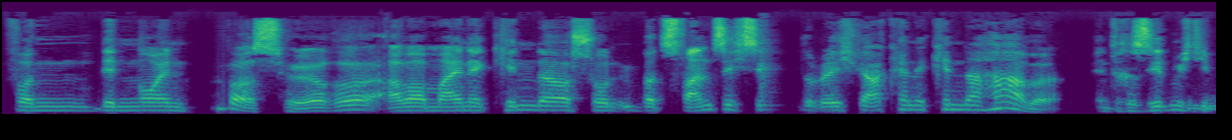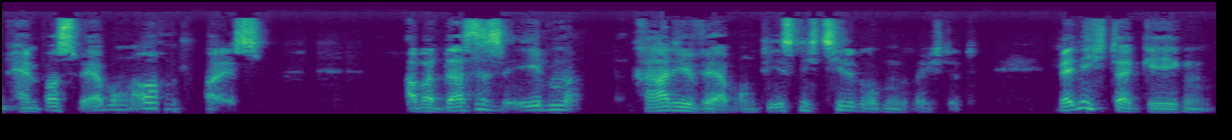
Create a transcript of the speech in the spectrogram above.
von den neuen Pampers höre, aber meine Kinder schon über 20 sind oder ich gar keine Kinder habe, interessiert mich die mhm. Pampers-Werbung auch nicht weiß. Aber das ist eben Radiowerbung, die ist nicht zielgruppengerichtet. Wenn ich dagegen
